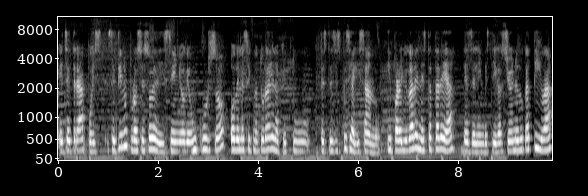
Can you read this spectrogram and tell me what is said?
etcétera, pues se tiene un proceso de diseño de un curso o de la asignatura en la que tú te estés especializando. Y para ayudar en esta tarea, desde la investigación educativa,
